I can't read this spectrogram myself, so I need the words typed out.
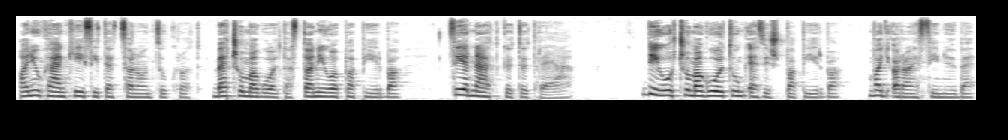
Anyukán készített szaloncukrot, becsomagolt a staniol papírba, cérnát kötött reá. Diót csomagoltunk ezüst papírba, vagy aranyszínűbe.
